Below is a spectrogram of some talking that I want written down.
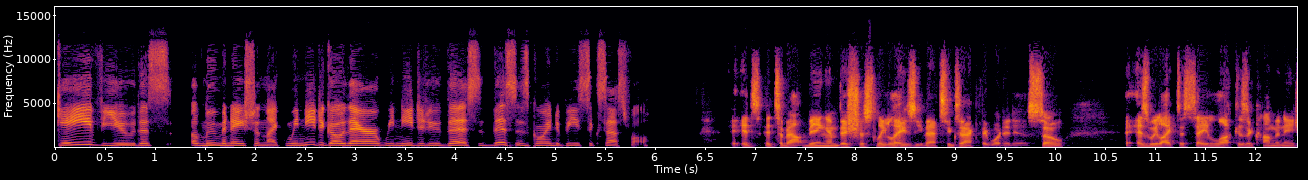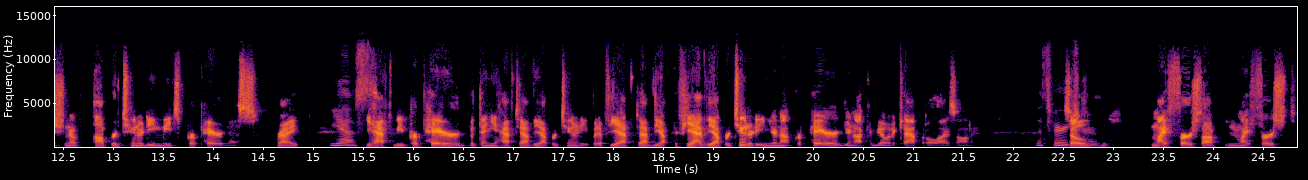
gave you this illumination like we need to go there, we need to do this, this is going to be successful? It's it's about being ambitiously lazy. That's exactly what it is. So as we like to say luck is a combination of opportunity meets preparedness right? Yes. You have to be prepared but then you have to have the opportunity. But if you have to have the if you have the opportunity and you're not prepared you're not going to be able to capitalize on it. That's very true. so true. my first op- my first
